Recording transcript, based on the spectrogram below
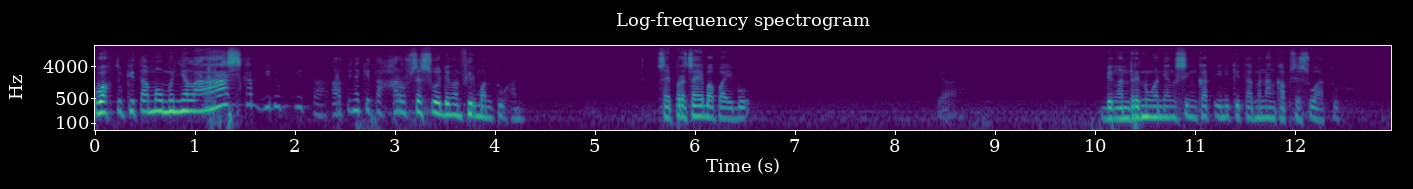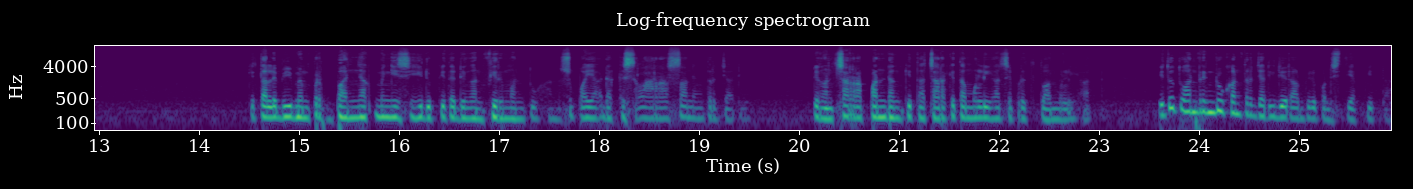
Waktu kita mau menyelaraskan hidup kita, artinya kita harus sesuai dengan firman Tuhan. Saya percaya Bapak Ibu, ya, dengan renungan yang singkat ini kita menangkap sesuatu. kita lebih memperbanyak mengisi hidup kita dengan firman Tuhan supaya ada keselarasan yang terjadi dengan cara pandang kita, cara kita melihat seperti Tuhan melihat. Itu Tuhan rindukan terjadi di dalam kehidupan setiap kita.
